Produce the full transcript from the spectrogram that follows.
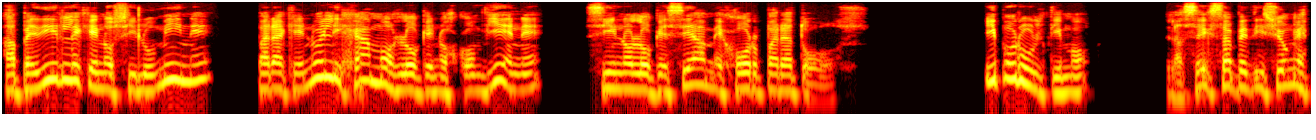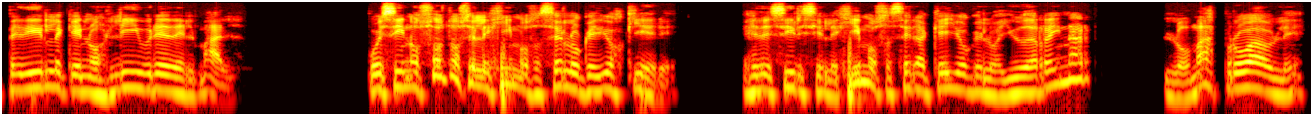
a pedirle que nos ilumine para que no elijamos lo que nos conviene, sino lo que sea mejor para todos. Y por último, la sexta petición es pedirle que nos libre del mal. Pues si nosotros elegimos hacer lo que Dios quiere, es decir, si elegimos hacer aquello que lo ayude a reinar, lo más probable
